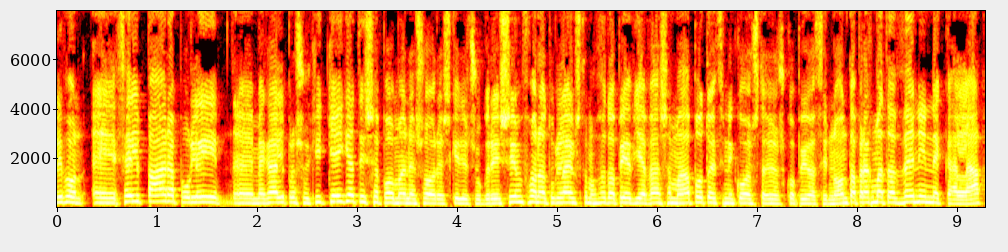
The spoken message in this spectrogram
Λοιπόν, ε, θέλει πάρα πολύ ε, μεγάλη προσοχή και για τις επόμενες ώρες, κύριε Τσουγκρή. Σύμφωνα τουλάχιστον με αυτά τα οποία διαβάσαμε από το Εθνικό Αστεοσκοπείο Αθηνών, τα πράγματα δεν είναι καλά.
